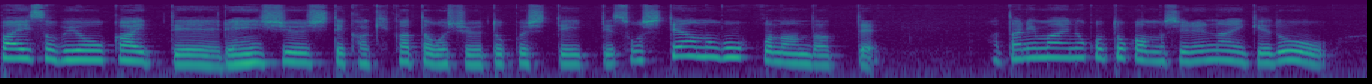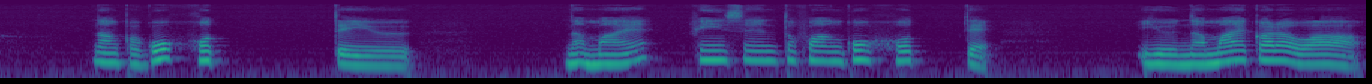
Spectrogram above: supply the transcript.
ぱい素描を描いて練習して描き方を習得していってそしてあのゴッホなんだって当たり前のことかもしれないけどなんかゴッホっていう名前フィンセント・ファン・ゴッホっていう名前からは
